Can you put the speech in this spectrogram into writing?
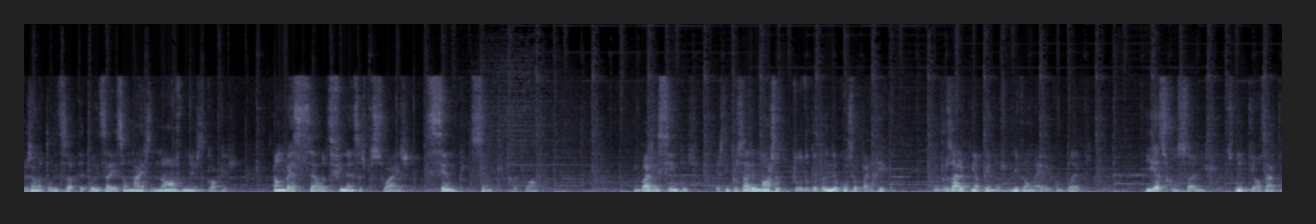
eu já me atualizei e são mais de 9 milhões de cópias. É um best-seller de finanças pessoais sempre, sempre atual. Linguagem simples, este empresário mostra tudo o que aprendeu com seu pai rico, um empresário que tinha apenas nível médio completo. E esses conselhos, segundo Kiyosaki,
